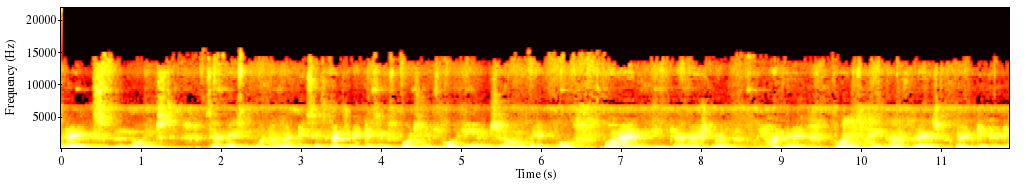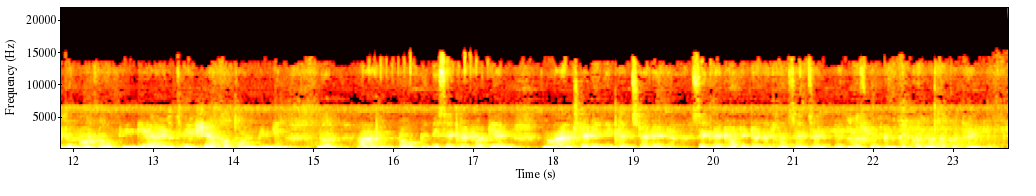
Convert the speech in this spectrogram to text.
brides loans service Monavar disease at 96 Sports News. Kohli ends long wait for, for an international 100 for speaker place 2022 not out India ends Asia Cup on winning note. I am proud to be Sacred Heartian. I am studying in 10th standard Sacred Heart International Science and Techno School, Tumkur, Karnataka. Thank you.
